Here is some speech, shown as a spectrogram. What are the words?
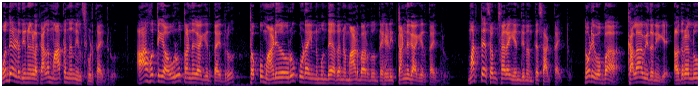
ಒಂದೆರಡು ದಿನಗಳ ಕಾಲ ಮಾತನ್ನು ನಿಲ್ಲಿಸ್ಬಿಡ್ತಾ ಇದ್ರು. ಆ ಹೊತ್ತಿಗೆ ಅವರು ತಣ್ಣಗಾಗಿರ್ತಾ ಇದ್ರು. ತಪ್ಪು ಮಾಡಿದವರು ಕೂಡ ಇನ್ನು ಮುಂದೆ ಅದನ್ನು ಮಾಡಬಾರ್ದು ಅಂತ ಹೇಳಿ ತಣ್ಣಗಾಗಿರ್ತಾ ಇದ್ರು. ಮತ್ತೆ ಸಂಸಾರ ಎಂದಿನಂತೆ ಸಾಗ್ತಾಯಿತ್ತು ನೋಡಿ, ಒಬ್ಬ ಕಲಾವಿದನಿಗೆ, ಅದರಲ್ಲೂ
